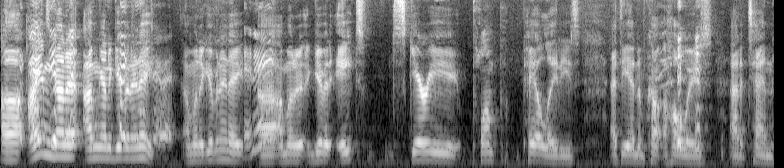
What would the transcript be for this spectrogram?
Uh, I'm gonna it. I'm gonna give it an eight. it. I'm gonna give it an eight. An Uh. I'm gonna give it eight scary plump pale ladies at the end of hallways out of ten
